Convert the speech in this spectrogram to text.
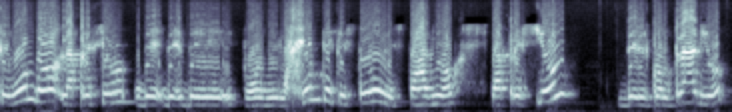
Segundo, la presión de, de, de, pues, de la gente que está en el estadio, la presión del contrario,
